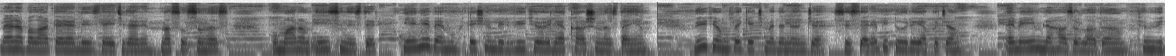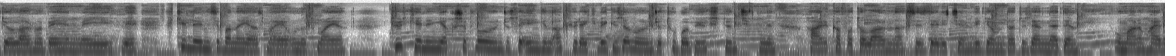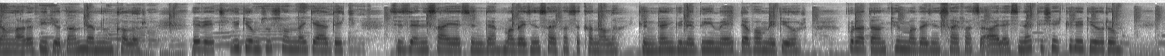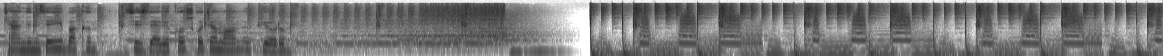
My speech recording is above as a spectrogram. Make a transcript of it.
Merhabalar değerli izleyicilerim. Nasılsınız? Umarım iyisinizdir. Yeni ve muhteşem bir video ile karşınızdayım. Videomuza geçmeden önce sizlere bir duyuru yapacağım. Emeğimle hazırladığım tüm videolarımı beğenmeyi ve fikirlerinizi bana yazmayı unutmayın. Türkiye'nin yakışıklı oyuncusu Engin Akyürek ve güzel oyuncu Tuba Büyükstün çiftinin harika fotolarını sizler için videomda düzenledim. Umarım hayranları videodan memnun kalır. Evet, videomuzun sonuna geldik. Sizlerin sayesinde magazin sayfası kanalı günden güne büyümeye devam ediyor. Buradan tüm magazin sayfası ailesine teşekkür ediyorum. Kendinize iyi bakın. Sizleri koskocaman öpüyorum.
